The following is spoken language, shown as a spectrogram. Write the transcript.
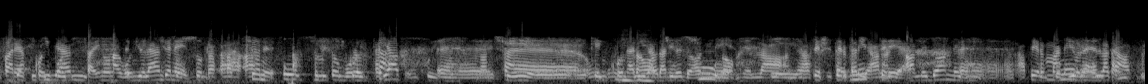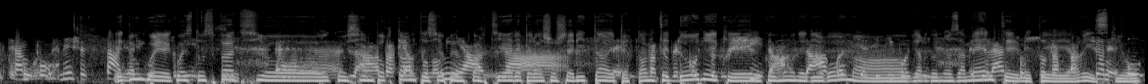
fare accoglienza in una condizione di sopraffazione o assoluto eh, volontariato in cui eh, c'è che incontrava da nessuno nella per permettere alle donne di eh, permanere nella casa il tempo necessario e dunque questo spazio così importante si per il quartiere, per la socialità e per tante donne che il comune di Roma vergognosamente mette a rischio,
